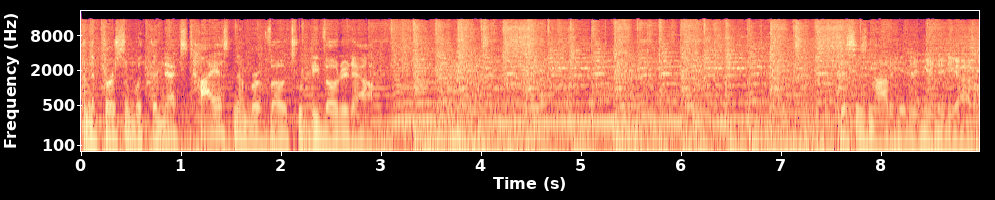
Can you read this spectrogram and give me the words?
and the person with the next highest number of votes would be voted out. This is not a hidden immunity idol.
